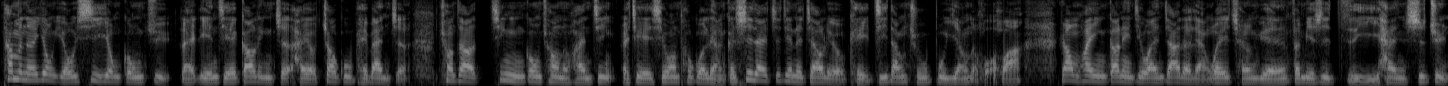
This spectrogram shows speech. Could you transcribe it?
他们呢用游戏、用工具来连接高龄者，还有照顾陪伴者，创造青银共创的环境，而且也希望透过两个世代之间的交流，可以激荡出不一样的火花。让我们欢迎高年级玩家的两位成员，分别是子怡和诗俊。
